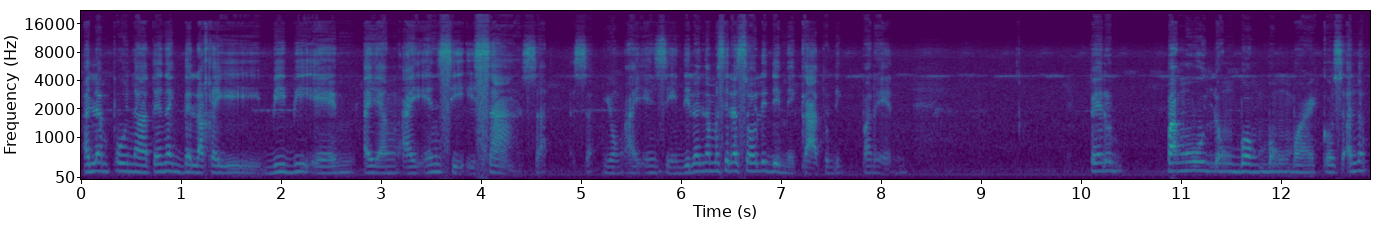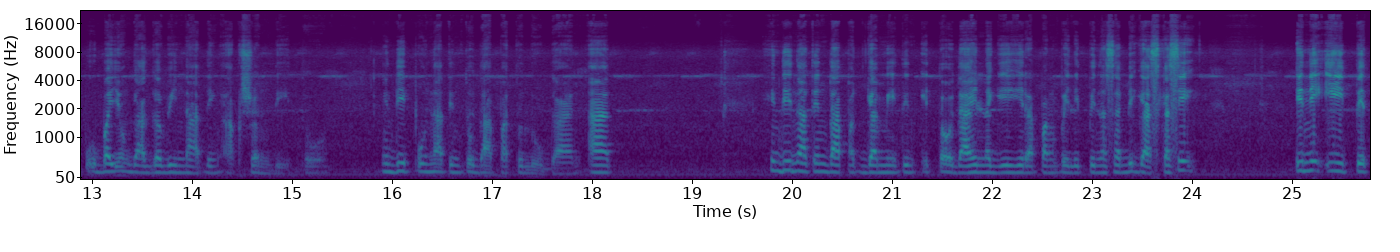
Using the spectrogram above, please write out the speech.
Alam po natin nagdala kay BBM ay ang INC isa sa sa yung INC. Hindi lang naman sila solid, eh, may Catholic pa rin. Pero Pangulong Bongbong Marcos, ano po ba yung gagawin nating aksyon dito? Hindi po natin 'to dapat tulugan at hindi natin dapat gamitin ito dahil naghihirap ang Pilipinas sa bigas kasi iniipit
